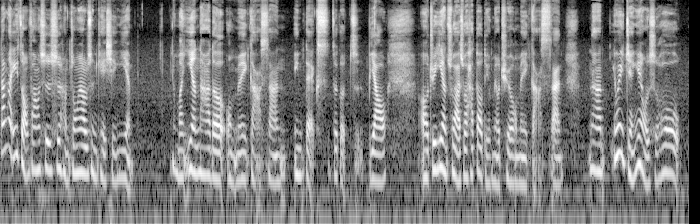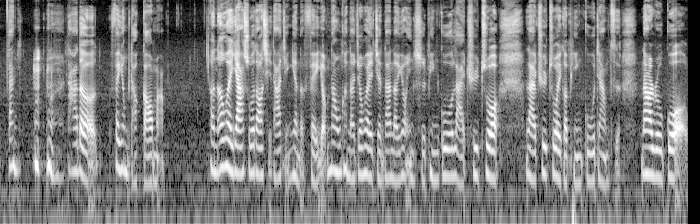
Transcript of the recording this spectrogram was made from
当然，一种方式是很重要的是，你可以先验，那么验它的 omega 三 index 这个指标，呃，去验出来说它到底有没有缺 omega 三。那因为检验有时候，但 它的费用比较高嘛。可能会压缩到其他检验的费用，那我可能就会简单的用饮食评估来去做，来去做一个评估这样子。那如果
